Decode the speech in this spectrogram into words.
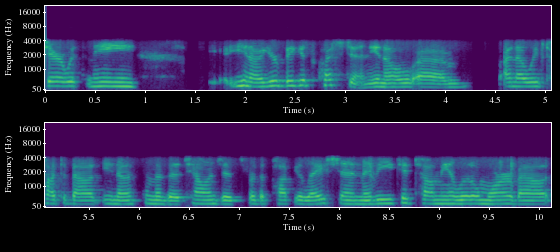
share with me, you know, your biggest question. You know, um, I know we've talked about, you know, some of the challenges for the population. Maybe you could tell me a little more about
